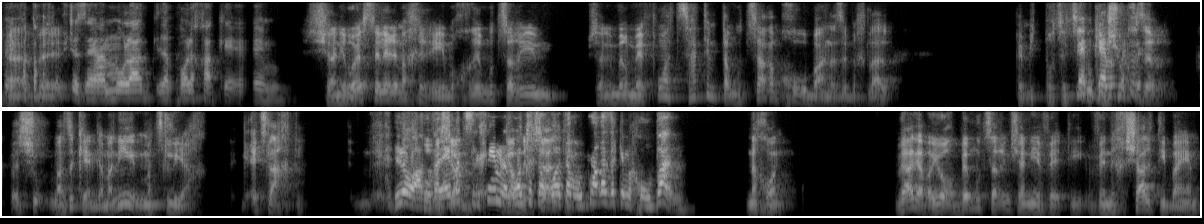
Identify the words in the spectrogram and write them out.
ואיך אתה חושב שזה אמור לבוא לך כ... שאני רואה סלרים אחרים, מוכרים מוצרים, שאני אומר, מאיפה מצאתם את המוצר המחורבן הזה בכלל? ומתפוצצים, כי השוק הזה... מה זה כן? גם אני מצליח, הצלחתי. לא, אבל הם מצליחים למרות שאתה רואה את המוצר הזה כמחורבן. נכון. ואגב, היו הרבה מוצרים שאני הבאתי ונכשלתי בהם,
